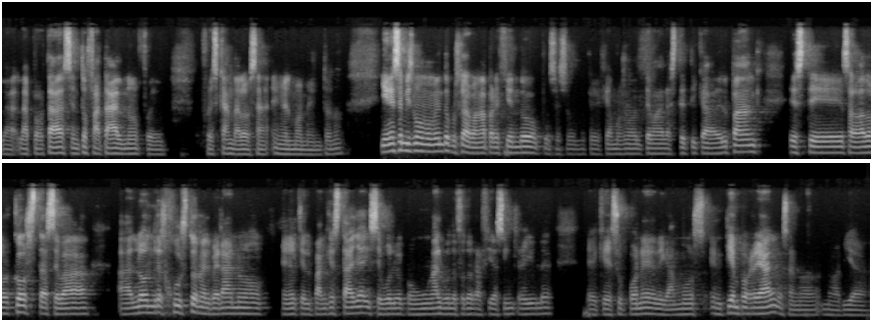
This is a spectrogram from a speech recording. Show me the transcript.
la, la portada sentó fatal, fue, escandalosa en el momento. Y en ese mismo momento, pues claro, van apareciendo, pues eso, lo que decíamos, el tema de la estética del punk, este Salvador Costa se va a Londres justo en el verano en el que el punk estalla y se vuelve con un álbum de fotografías increíble eh, que supone, digamos, en tiempo real, o sea, no, no había,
